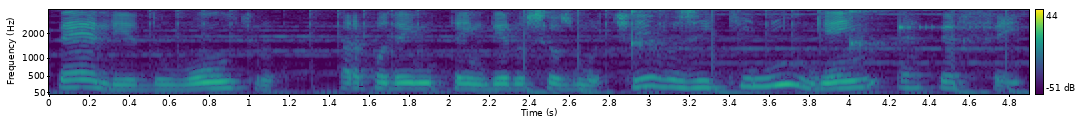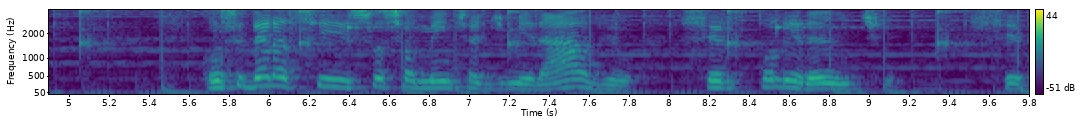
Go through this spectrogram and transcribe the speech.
pele do outro para poder entender os seus motivos e que ninguém é perfeito. Considera-se socialmente admirável ser tolerante, ser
